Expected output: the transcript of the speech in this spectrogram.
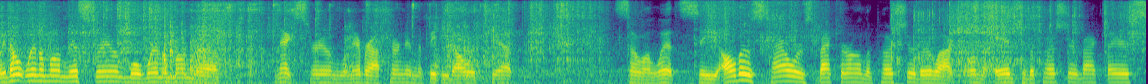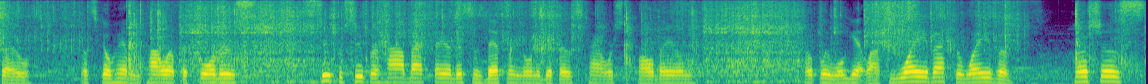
we don't win them on this round, we'll win them on the next round whenever I turn in the $50 chip. So uh, let's see. All those towers back there on the pusher, they're like on the edge of the pusher back there. So let's go ahead and pile up the quarters. Super, super high back there. This is definitely going to get those towers to fall down. Hopefully we'll get like wave after wave of pushes.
